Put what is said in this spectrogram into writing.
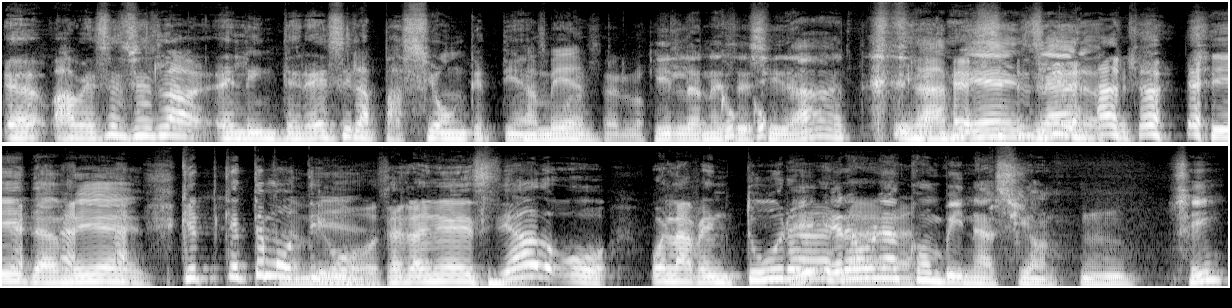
eh, a veces es la- el interés y la pasión que tienes También. por hacerlo. Y la necesidad. También, claro. Sí, también. ¿Qué, qué te motivó? También. O sea, ¿La necesidad o, o la aventura? Era La- una combinación. ¿sí?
